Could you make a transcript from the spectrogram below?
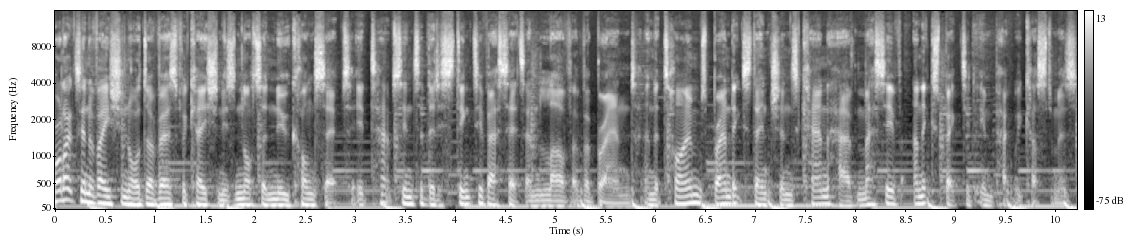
Product innovation or diversification is not a new concept. It taps into the distinctive assets and love of a brand, and at times, brand extensions can have massive, unexpected impact with customers.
